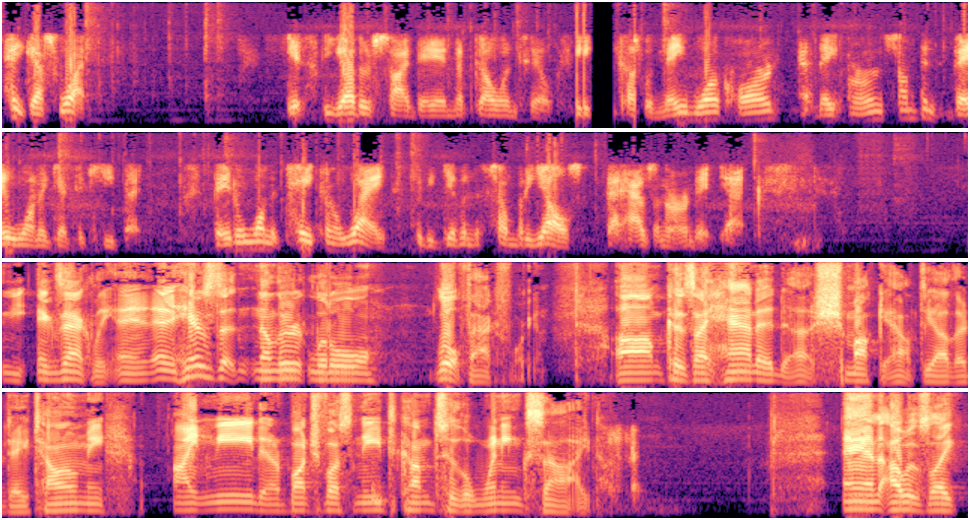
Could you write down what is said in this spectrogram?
hey, guess what? It's the other side they end up going to. Because when they work hard and they earn something, they want to get to keep it. They don't want it taken away to be given to somebody else that hasn't earned it yet. Exactly, and, and here's another little little fact for you, because I had a uh, schmuck out the other day telling me I need and a bunch of us need to come to the winning side, and I was like,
